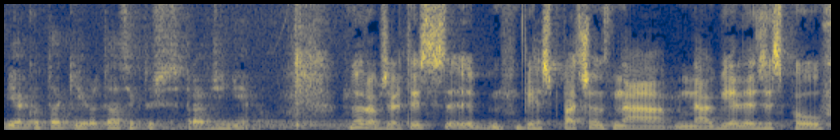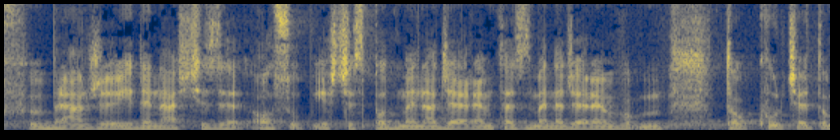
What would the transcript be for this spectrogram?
jako takiej rotacji ktoś się sprawdzi nie ma. No dobrze, ale to jest, y, wiesz, patrząc na, na wiele zespołów w branży, 11 osób jeszcze z podmenadżerem, też z menadżerem, to kurczę, to,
